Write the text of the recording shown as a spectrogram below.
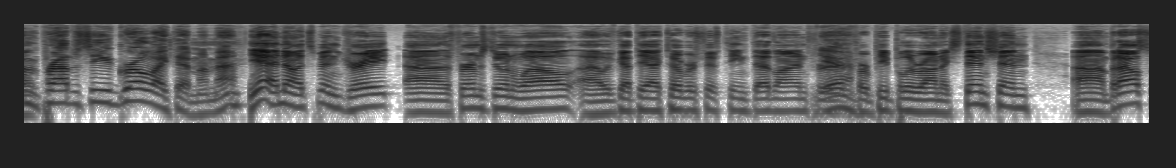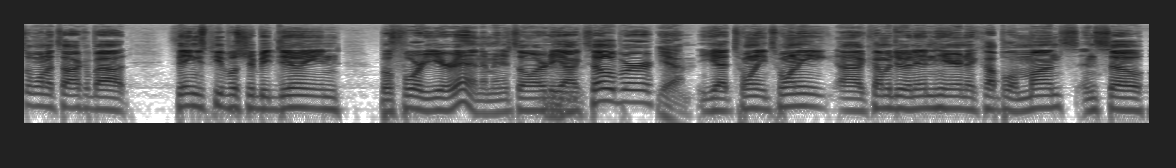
Um, I'm proud to see you grow like that, my man. Yeah, no, it's been great. Uh, the firm's doing well. Uh, we've got the October 15th deadline for, Yeah. for people who are on extension. Um, but I also want to talk about things people should be doing before year end. I mean, it's already October. Yeah. You got 2020 uh, coming to an end here in a couple of months. And so,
